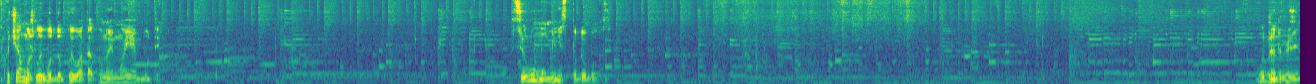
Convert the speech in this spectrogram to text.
Хоча, можливо, до пива так воно і має бути. В цілому мені сподобалось. Отже, друзі.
